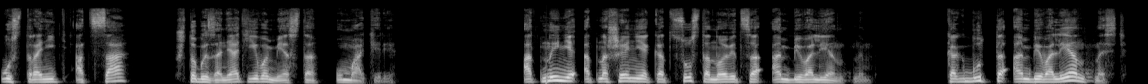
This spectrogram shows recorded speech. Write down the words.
устранить отца чтобы занять его место у матери. Отныне отношение к отцу становится амбивалентным. Как будто амбивалентность,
